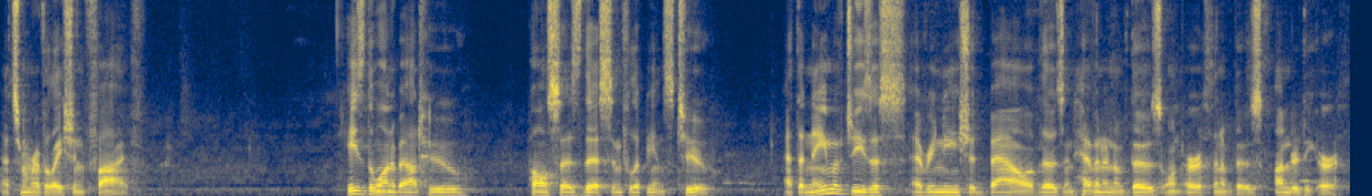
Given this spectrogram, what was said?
That's from Revelation 5. He's the one about who Paul says this in Philippians 2 at the name of Jesus, every knee should bow of those in heaven and of those on earth and of those under the earth.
